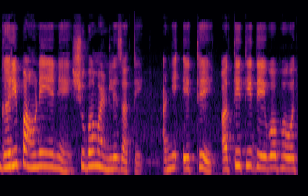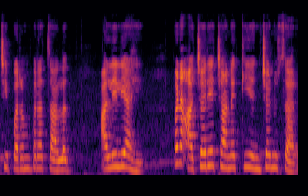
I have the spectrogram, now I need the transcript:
घरी पाहुणे येणे शुभ मानले जाते आणि येथे अतिथी देवो भवची परंपरा चालत आलेली आहे. पण आचार्य चाणक्य यांच्यानुसार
